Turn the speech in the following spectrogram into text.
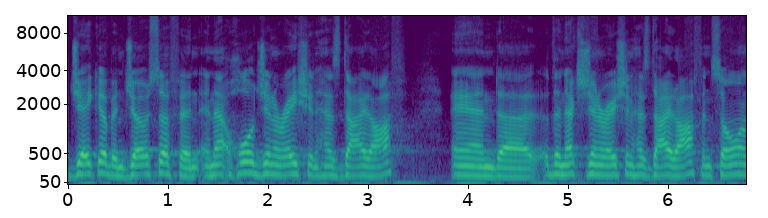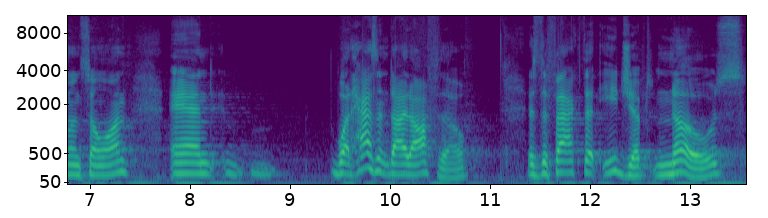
Jacob and Joseph and, and that whole generation has died off. And uh, the next generation has died off, and so on and so on. And what hasn't died off, though, is the fact that Egypt knows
